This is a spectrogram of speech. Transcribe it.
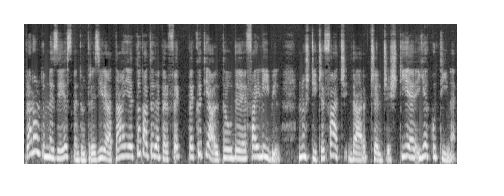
Planul dumnezeiesc pentru trezirea ta e tot atât de perfect pe cât e al tău de failibil. Nu știi ce faci, dar cel ce știe e cu tine.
